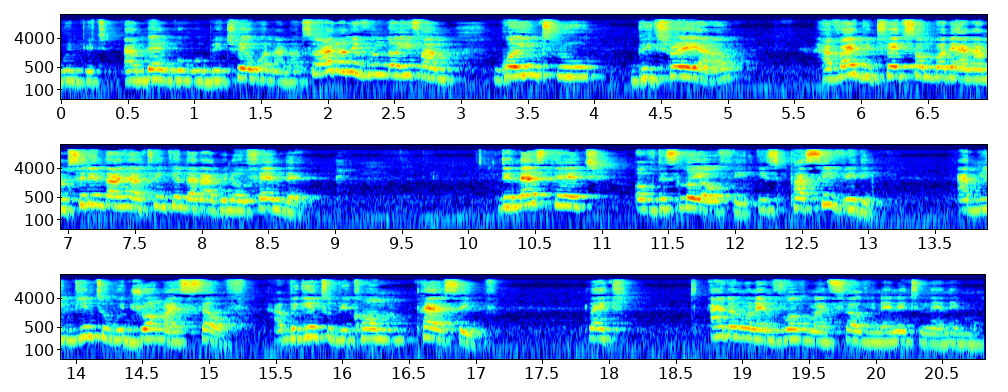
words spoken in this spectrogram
will be, and then we will betray one another. So I don't even know if I'm going through betrayal. Have I betrayed somebody and I'm sitting down here thinking that I've been offended? The next stage of disloyalty is passivity. I begin to withdraw myself. I begin to become passive. Like, I don't want to involve myself in anything anymore.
